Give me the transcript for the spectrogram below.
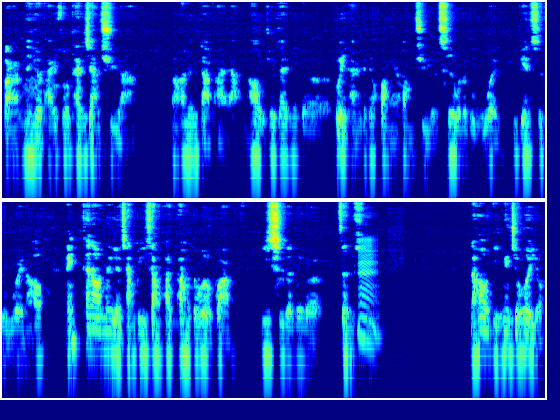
把那个牌桌摊下去啊。然后他们打牌啊，然后我就在那个柜台那边晃来晃去的，吃我的卤味，一边吃卤味，然后哎，看到那个墙壁上，他他们都会有挂医师的那个证书，嗯，然后里面就会有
